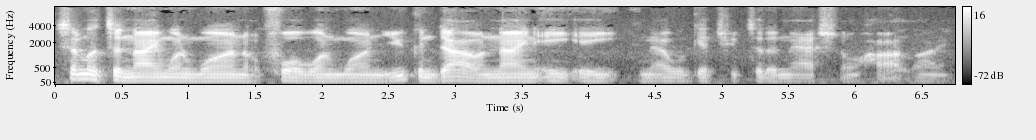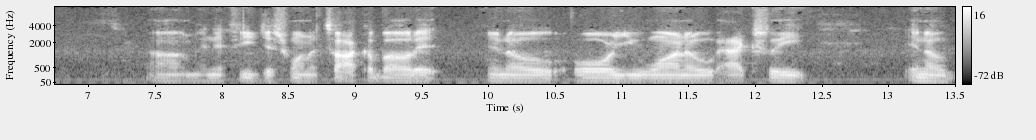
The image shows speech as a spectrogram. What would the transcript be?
similar to 911 or 411 you can dial 988 and that will get you to the national hotline um, and if you just want to talk about it you know or you want to actually you know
